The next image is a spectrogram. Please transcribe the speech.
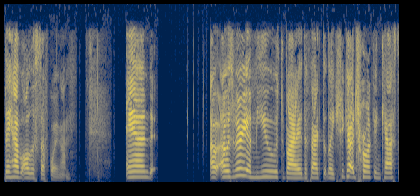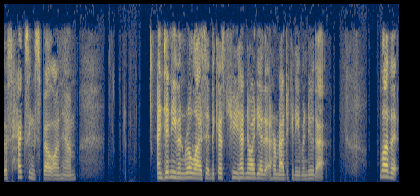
they have all this stuff going on. And I, I was very amused by the fact that, like, she got drunk and cast a hexing spell on him and didn't even realize it because she had no idea that her magic could even do that. Love it.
